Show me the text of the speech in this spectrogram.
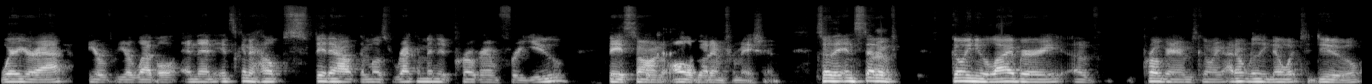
where you're at, your your level, and then it's going to help spit out the most recommended program for you based on okay. all of that information. So that instead of going to a library of programs going, I don't really know what to do.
